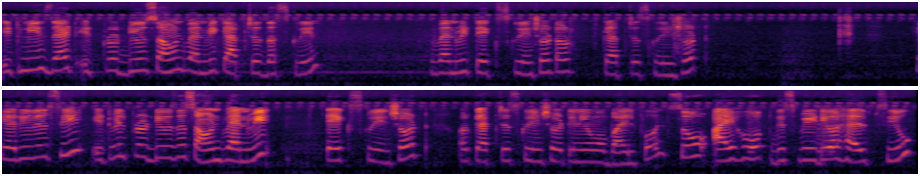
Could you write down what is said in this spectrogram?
it means that it produce sound when we capture the screen. When we take screenshot or capture screenshot. Here you will see it will produce a sound when we take screenshot or capture screenshot in your mobile phone. So i hope this video helps you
